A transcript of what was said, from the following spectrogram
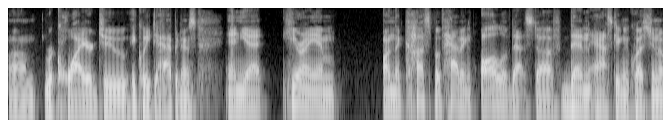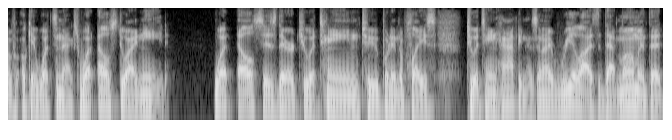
um, required to equate to happiness. And yet here I am on the cusp of having all of that stuff, then asking a question of, okay, what's next? What else do I need? What else is there to attain to put into place to attain happiness and i realized at that moment that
